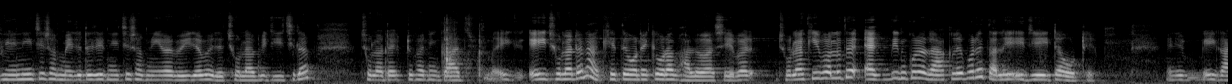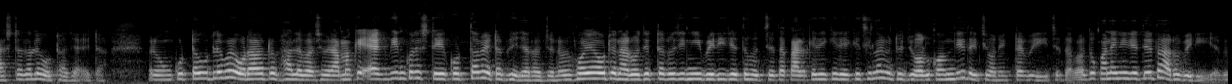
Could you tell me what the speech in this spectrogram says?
ধুয়ে নিয়েছি, সব মেজে টেজে নিয়েছি, সব নিয়ে এবার বেরিয়ে যাবে। যে ছোলা ভিজিয়েছিলাম, ছোলাটা একটুখানি গাছ এই এই ছোলাটা না খেতে অনেকে ওরা ভালোবাসে। এবার ছোলা কী বলো তো একদিন করে রাখলে পরে তাহলে এই যে এইটা ওঠে। এই যে এই গাছটা তাহলে ওঠা যায় এটা। আর অঙ্কুরটা উঠলে পরে ওরা একটু ভালোবাসে। এবার আমাকে একদিন করে স্টে করতে হবে এটা ভেজানোর জন্য। হয়ে ওঠে না, রোজেরটা রোজই নিয়ে বেরিয়ে যেতে হচ্ছে। তা কালকে দেখি রেখেছিলাম, একটু জল কম দিয়ে দেখছি অনেকটা বেরিয়েছে। তারপর দোকানে নিয়ে যেতে যেতে আরও বেরিয়ে যাবে।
